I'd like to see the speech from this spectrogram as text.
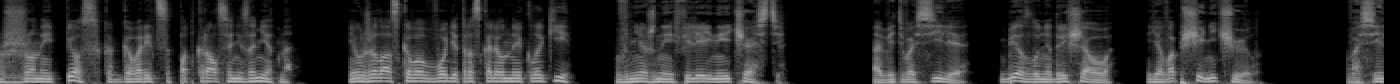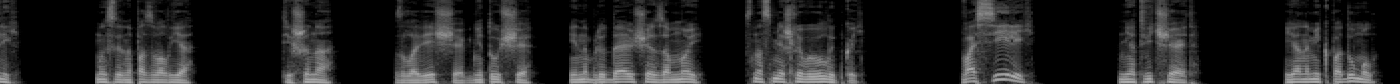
Жженый пес, как говорится, подкрался незаметно и уже ласково вводит раскаленные клыки в нежные филейные части. А ведь Василия, безлуня дрещавого, я вообще не чуял. «Василий?» – мысленно позвал я. Тишина, зловещая, гнетущая и наблюдающая за мной с насмешливой улыбкой. «Василий!» Не отвечает. Я на миг подумал,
